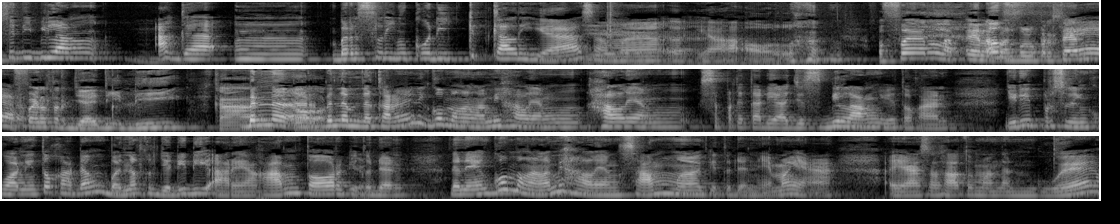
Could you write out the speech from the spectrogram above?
bisa dibilang agak mm, berselingkuh dikit kali ya sama Iya. eh, ya Allah. Affair lah. Eh 80% Affair. affair terjadi di kantor. Bener bener bener. Karena ini gue mengalami hal yang hal yang seperti tadi Ajis bilang gitu kan. Jadi perselingkuhan itu kadang banyak terjadi di area kantor gitu. Dan dan yang gue mengalami hal yang sama gitu. Dan emang ya ya salah satu mantan gue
